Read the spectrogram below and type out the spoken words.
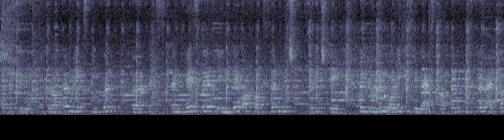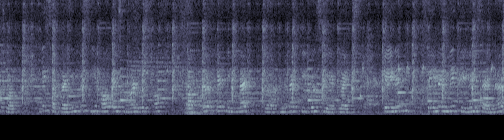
effectively. Doctor makes people uh, enhance their intake of oxygen which rich air. The human body is relaxed after the physical act of work. It is surprising to see how a small dose of laughter can impact uh, impact Pain and pain and the feeling sadness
